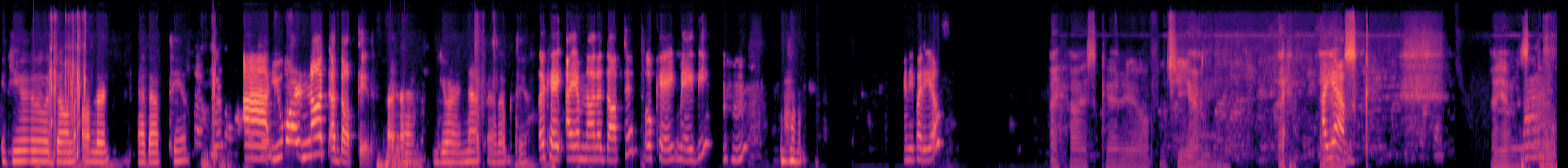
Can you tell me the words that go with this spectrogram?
You don't are adopted. Uh, you are not adopted. Uh, uh, you're not adopted. Okay, I am not adopted. Okay, maybe. Mhm. Anybody else? I have a scary of giant. I, I am. sc- I am scared.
